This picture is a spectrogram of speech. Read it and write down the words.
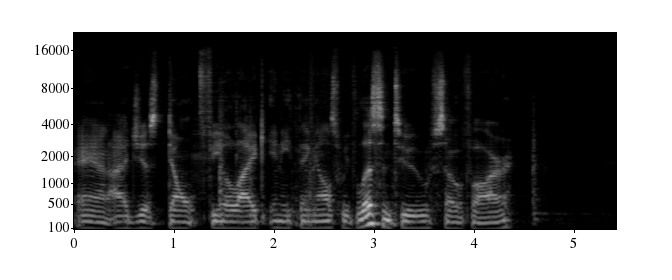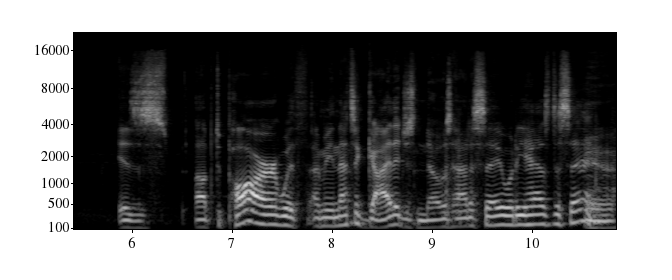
And I just don't feel like anything else we've listened to so far is up to par with I mean, that's a guy that just knows how to say what he has to say. yeah,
